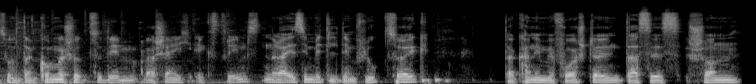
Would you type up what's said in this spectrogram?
So, und dann kommen wir schon zu dem wahrscheinlich extremsten Reisemittel, dem Flugzeug. Da kann ich mir vorstellen, dass es schon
